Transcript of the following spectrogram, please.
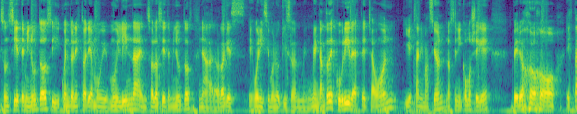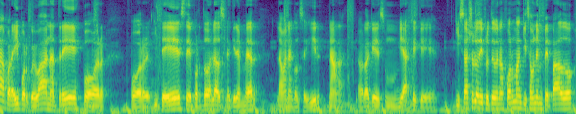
son 7 minutos y cuenta una historia muy, muy linda en solo 7 minutos. Y nada, la verdad que es, buenísimo lo que hizo. Me, me, encantó descubrir a este chabón y esta animación, no sé ni cómo llegué, pero estaba por ahí por Cuevana 3, por por ITS, por todos lados, si la quieren ver, la van a conseguir. Nada, la verdad que es un viaje que quizá yo lo disfruté de una forma, quizá un empepado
